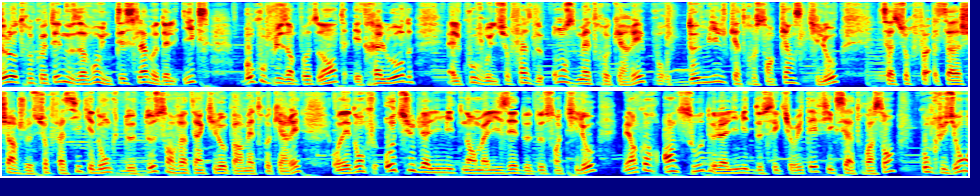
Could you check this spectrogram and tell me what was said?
De l'autre côté, nous avons une Tesla Model X, beaucoup plus imposante et très lourde. Elle couvre une surface de 11 mètres carrés pour 2415 kg. Sa, sa charge surfacique est donc de 221 kg par mètre carré. On est donc au-dessus de la limite normalisée de 200 kg, mais encore en dessous de la limite de sécurité fixée à 300. Conclusion,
